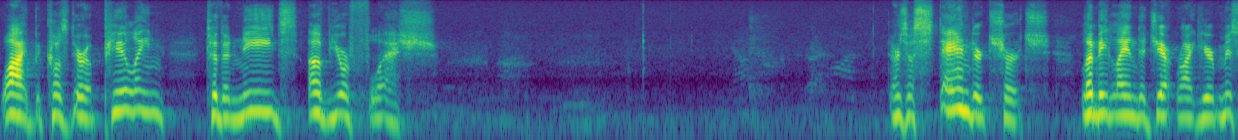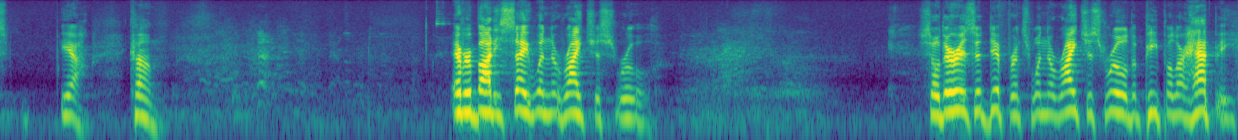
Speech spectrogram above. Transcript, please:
Why? Because they're appealing to the needs of your flesh. There's a standard church. Let me land the jet right here. Miss, yeah, come. Everybody say, when the righteous rule. So there is a difference. When the righteous rule, the people are happy.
